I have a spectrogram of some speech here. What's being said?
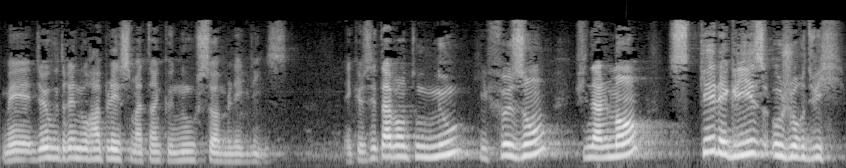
Mais Dieu voudrait nous rappeler ce matin que nous sommes l'Église. Et que c'est avant tout nous qui faisons finalement ce qu'est l'Église aujourd'hui.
